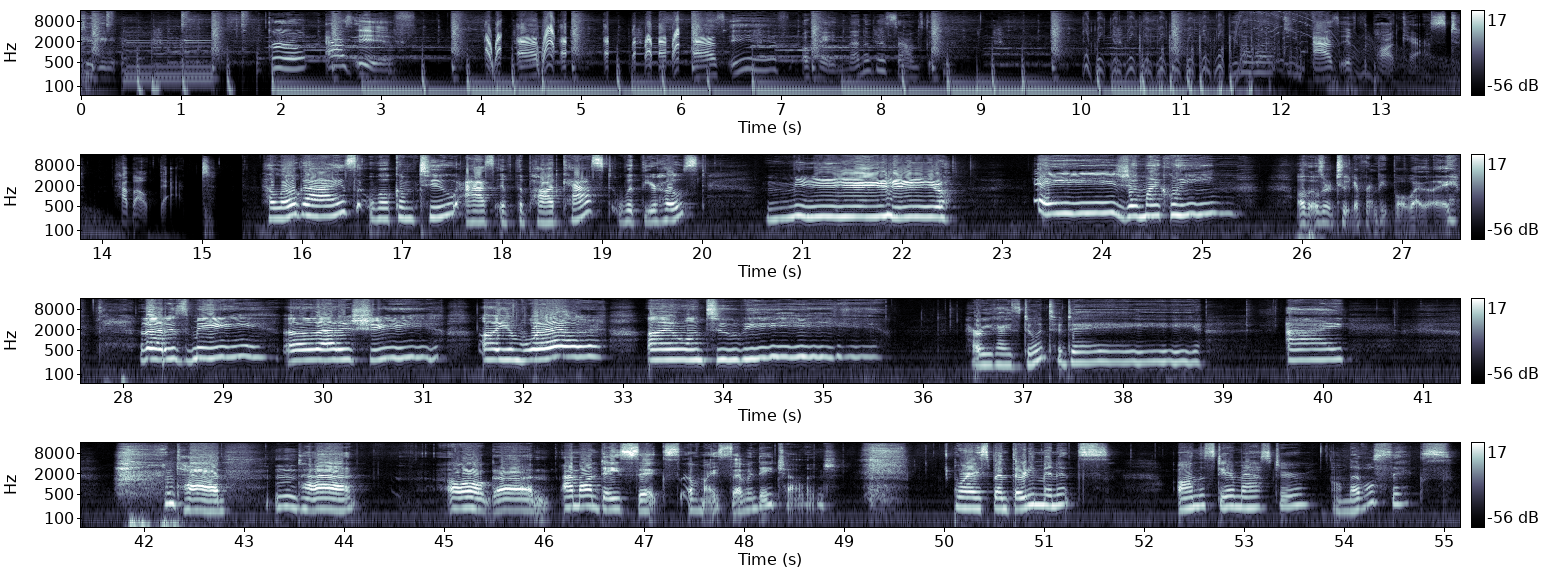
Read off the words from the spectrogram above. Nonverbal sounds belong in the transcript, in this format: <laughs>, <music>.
Girl, as if. As, as if. Okay, none of this sounds good. You know what? As if the podcast. How about that? Hello, guys. Welcome to As If the Podcast with your host, me, Asia, my queen. Oh, those are two different people, by the way. That is me. Uh, that is she. I am where I want to be. How are you guys doing today? I. <sighs> I'm tired. I'm tired. Oh, God. I'm on day six of my seven day challenge where I spend 30 minutes on the Stairmaster on level six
